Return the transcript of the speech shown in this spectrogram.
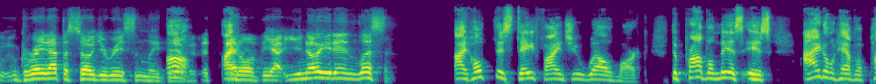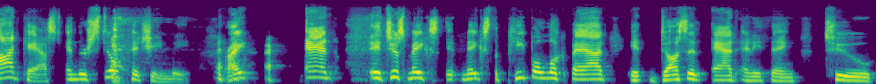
is, great episode you recently did oh, with the title I, of the. You know, you didn't listen. I hope this day finds you well, Mark. The problem is, is I don't have a podcast, and they're still pitching me, right? and it just makes it makes the people look bad. It doesn't add anything to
